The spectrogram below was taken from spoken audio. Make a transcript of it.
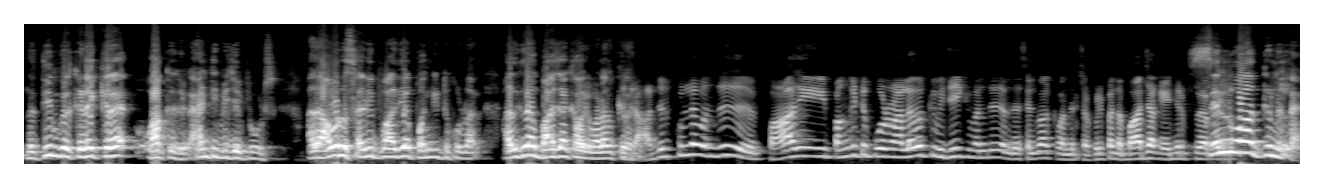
இந்த திமுக கிடைக்கிற வாக்குகள் ஆன்டி பிஜேபி ஓட்ஸ் அது அவரும் சரி பாதியா பங்கிட்டு கொள்வார். அதுக்கு தான் பாஜக அவரை வளர்க்கிறார். அதற்குள்ள வந்து பாதி பங்கிட்டு போடுற அளவுக்கு விஜய்க்கு வந்து அந்த செல்வாக்கு வந்துருச்சா? குறிப்பா அந்த பாஜக எதிர்ப்பு செல்வாக்குன்னு இல்லை.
